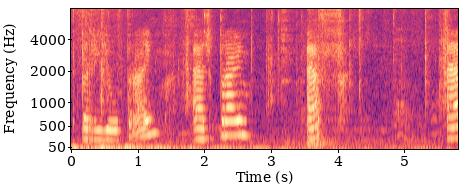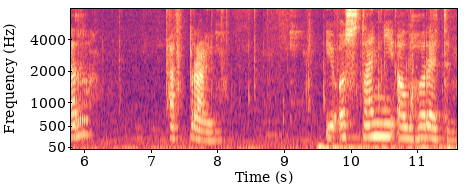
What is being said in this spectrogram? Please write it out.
Тепер U прайм, R прайм, F, R, F прайм. І останній алгоритм.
